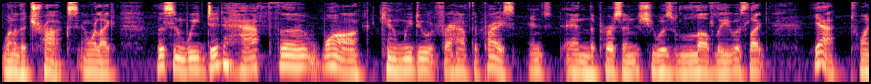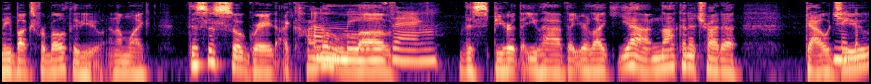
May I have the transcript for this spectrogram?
one of the trucks, and we're like, listen, we did half the walk. Can we do it for half the price? And, and the person, she was lovely, was like, yeah, 20 bucks for both of you. And I'm like, this is so great. I kind of love the spirit that you have that you're like, yeah, I'm not going to try to gouge Make you.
